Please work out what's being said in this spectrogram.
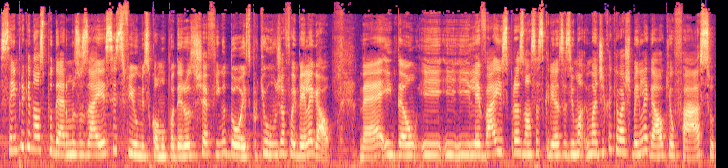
sempre que nós pudermos usar esses filmes como Poderoso Chefinho 2, porque o 1 já foi bem legal, né? Então, e, e, e levar isso para as nossas crianças. E uma, uma dica que eu acho bem legal que eu faço:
